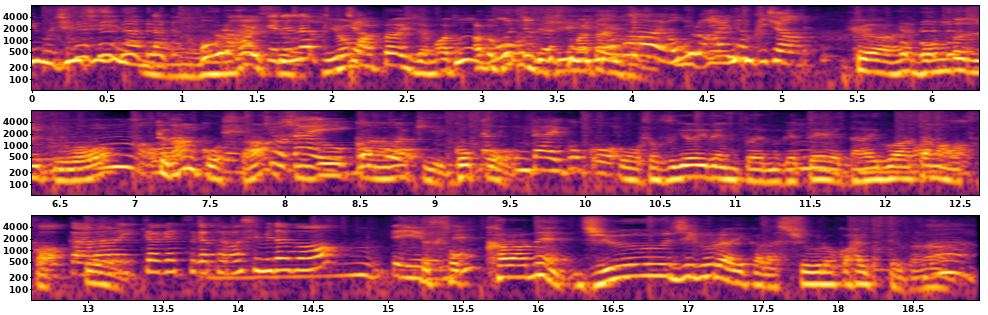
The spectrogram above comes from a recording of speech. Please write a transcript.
今11時なんだ。お風呂入って寝なくちゃ。またいじゃん。あとあと5分で日またいじゃん。お風呂入んなくちゃ。今日はねボンド塾を、うん。今日何校ですか今日第静岡5校7期5校第5校。を卒業イベントへ向けてだいぶ頭を使ここって、から1ヶ月が楽しみだぞっていうでそっね。からね10時ぐらいから収録入ってるから、うん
